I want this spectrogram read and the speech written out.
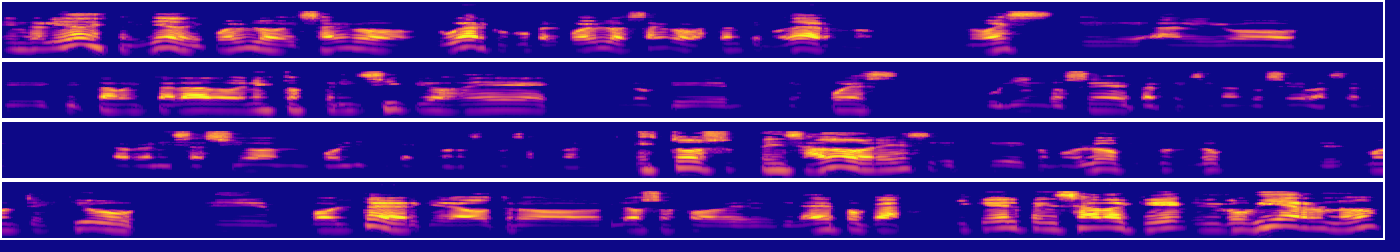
En realidad esta idea de pueblo es algo, el lugar que ocupa el pueblo es algo bastante moderno, no es eh, algo que, estaba instalado en estos principios de lo que después, puliéndose, perfeccionándose, va a ser la organización política que conocemos actualmente. Estos pensadores, este, como Locke, eh, Montesquieu, eh, Voltaire, que era otro filósofo de, la época, y que él pensaba que el gobierno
